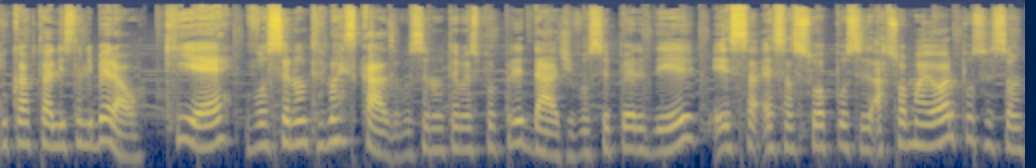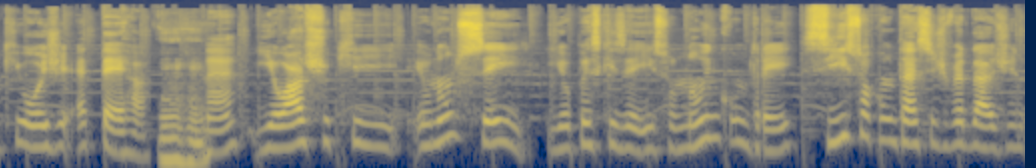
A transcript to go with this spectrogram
do capitalista liberal, que é você não ter mais casa, você não ter mais propriedade, você perder essa, essa sua a sua maior possessão, que hoje é terra. Uhum. Né? E eu acho que eu não sei, e eu pesquisei isso, eu não encontrei se isso acontece de verdade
